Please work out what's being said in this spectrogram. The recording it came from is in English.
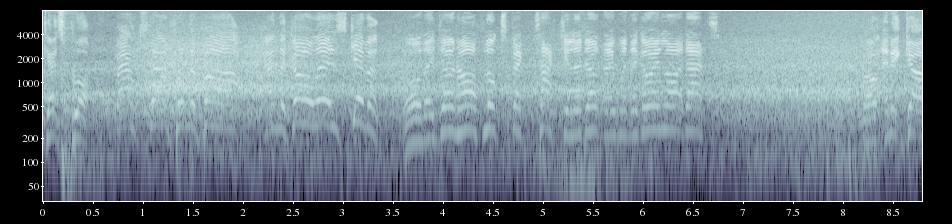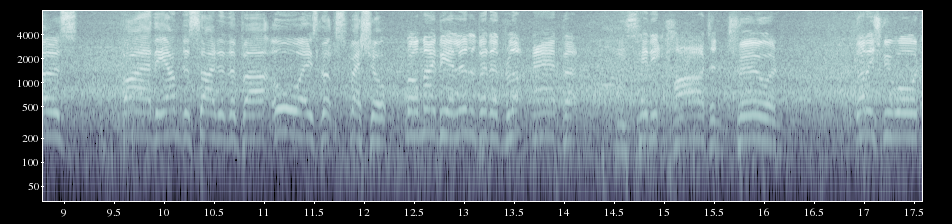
gets blocked. Bounced down from the bar, and the goal is given. Oh, they don't half look spectacular, don't they, when they're going like that? Well, and it goes via the underside of the bar, always looks special. Well, maybe a little bit of luck there, but he's hit it hard and true and got his reward.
